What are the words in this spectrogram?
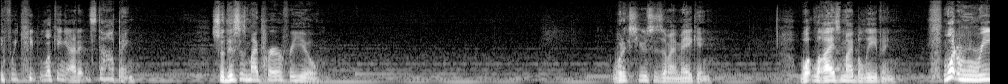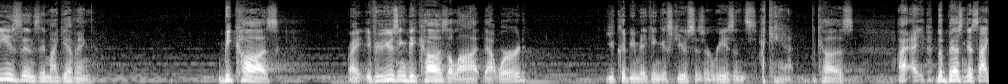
if we keep looking at it and stopping. So, this is my prayer for you. What excuses am I making? What lies am I believing? What reasons am I giving? Because, right? If you're using because a lot, that word, you could be making excuses or reasons. I can't because I, I, the business, I,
